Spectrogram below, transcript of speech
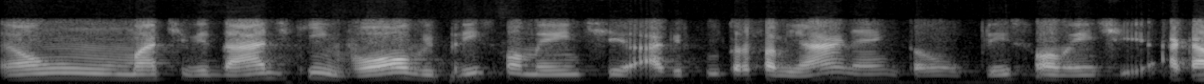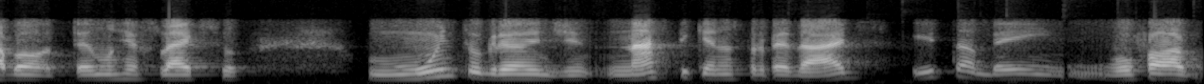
é uma atividade que envolve principalmente a agricultura familiar, né? Então, principalmente, acaba tendo um reflexo muito grande nas pequenas propriedades e também, vou falar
